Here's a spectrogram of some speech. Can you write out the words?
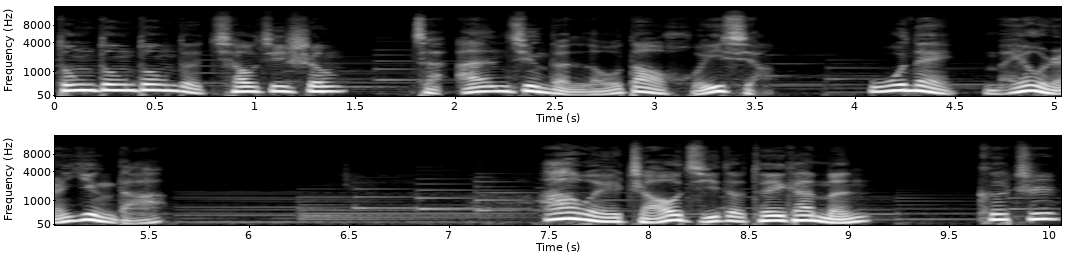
咚咚咚的敲击声在安静的楼道回响，屋内没有人应答。阿伟着急的推开门。咯吱，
